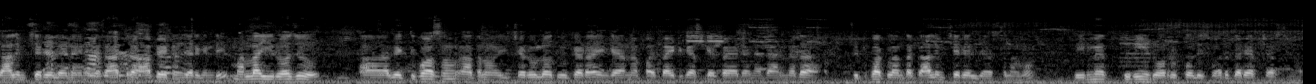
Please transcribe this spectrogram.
గాలింపు చర్యలు రాత్రి ఆపేయడం జరిగింది. మళ్ళీ ఈరోజు ఆ వ్యక్తి కోసం అతను ఈ చెరువులో దూకాడా ఇంకేమైనా బయటకు ఎస్కేప్ అయ్యాడనే దాని మీద చుట్టుపక్కల అంతా గాలింపు చర్యలు చేస్తున్నాము. దీని మీద తిరిగి రూరల్ పోలీస్ వారు దర్యాప్తు చేస్తున్నారు.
